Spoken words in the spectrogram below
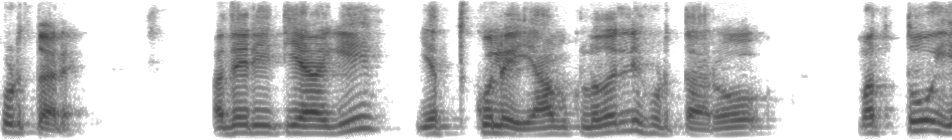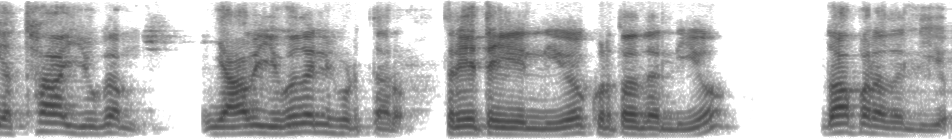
ಹುಡ್ತಾರೆ. ಅದೇ ರೀತಿಯಾಗಿ ಯತ್ಕುಲೆ ಯಾವ ಕುಲದಲ್ಲಿ ಹುಡ್ತಾರೋ ಮತ್ತು ಯಥಾ ಯುಗಂ ಯಾವ ಯುಗದಲ್ಲಿ ಹುಡ್ತಾರೋ, ತ್ರೇತೆಯಲ್ಲಿಯೋ, ಕೃತದಲ್ಲಿಯೋ, ದ್ವಾಪರದಲ್ಲಿಯೋ.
